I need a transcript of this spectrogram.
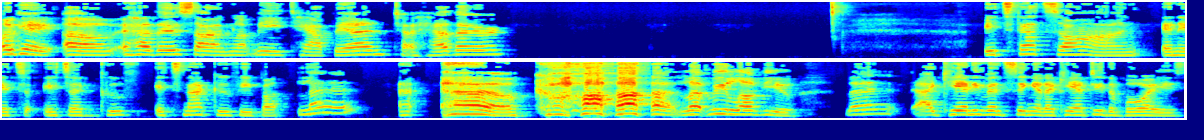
Okay. Um, Heather's song. Let me tap in to Heather. It's that song and it's, it's a goof. It's not goofy, but let, oh God, let me love you. Let I can't even sing it. I can't do the voice.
